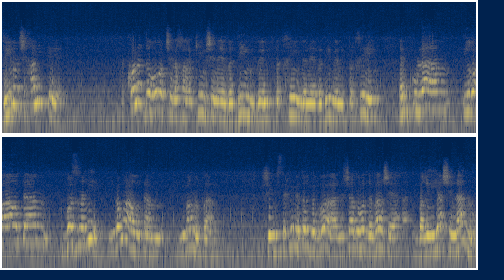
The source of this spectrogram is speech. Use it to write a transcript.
והיא ממשיכה להתקיים. כל הדורות של החרקים שנאבדים ומתפתחים ונאבדים ומתפתחים, הם כולם, היא רואה אותם בו זמנית, היא לא רואה אותם, דיברנו פעם, כשאם מסתכלים יותר גבוה אז אפשר לראות דבר שבראייה שלנו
